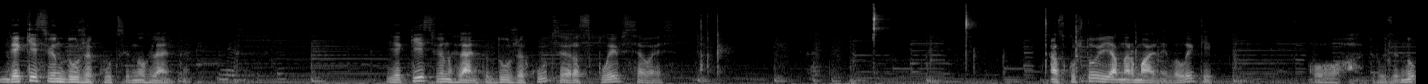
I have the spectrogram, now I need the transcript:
Якийсь він дуже куций, ну гляньте. Не запусти. Якийсь він, гляньте, дуже куций, розплився весь. А скуштую я нормальний, великий. О, друзі, ну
